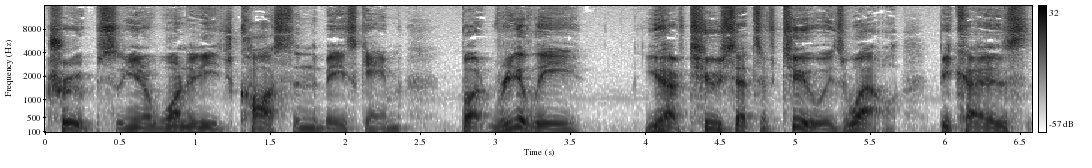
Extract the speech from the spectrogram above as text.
troops, you know, one at each cost in the base game, but really you have two sets of two as well because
